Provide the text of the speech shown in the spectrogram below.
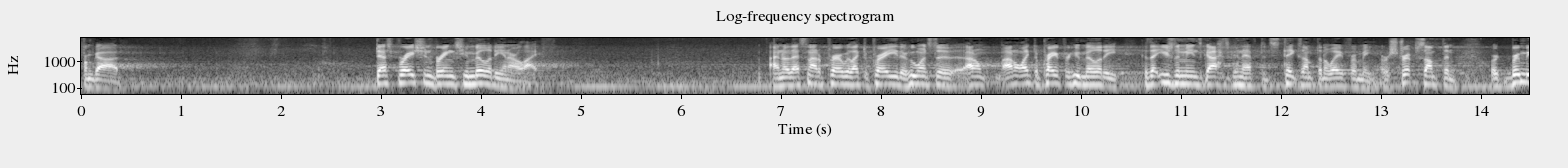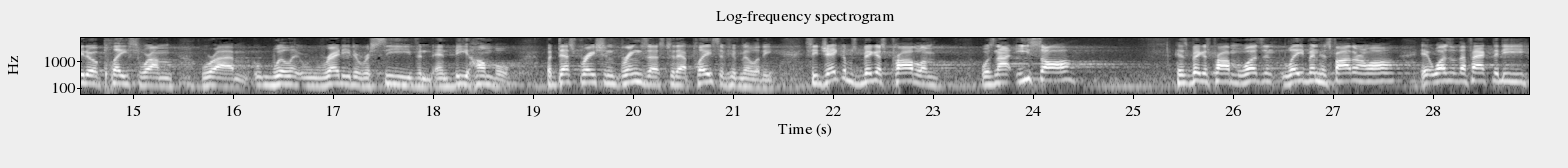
from God. Desperation brings humility in our life. I know that's not a prayer we like to pray either. Who wants to? I don't. I don't like to pray for humility because that usually means God's going to have to take something away from me, or strip something, or bring me to a place where I'm where I'm willing, ready to receive and, and be humble. But desperation brings us to that place of humility. See, Jacob's biggest problem was not Esau. His biggest problem wasn't Laban, his father-in-law. It wasn't the fact that he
